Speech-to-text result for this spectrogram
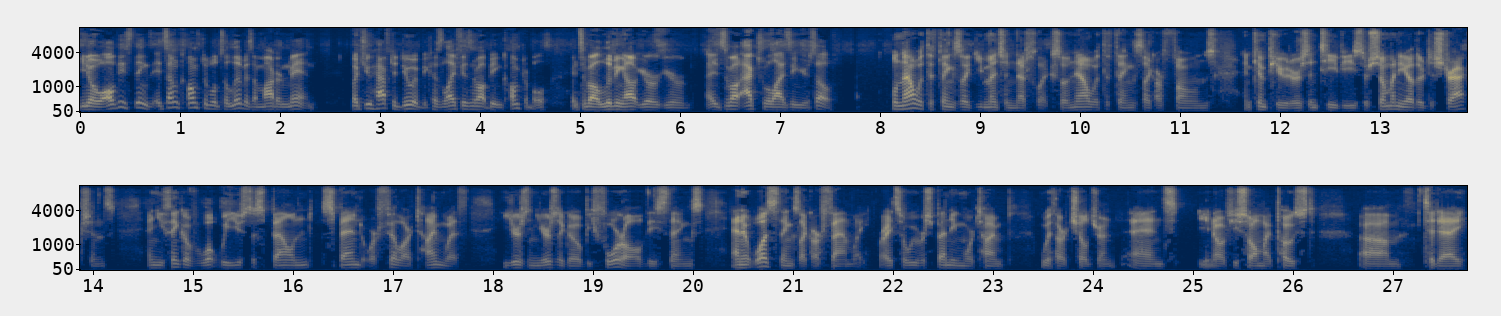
You know, all these things. It's uncomfortable to live as a modern man, but you have to do it because life isn't about being comfortable. It's about living out your your. It's about actualizing yourself. Well, now with the things like you mentioned Netflix, so now with the things like our phones and computers and TVs, there's so many other distractions. And you think of what we used to spend spend or fill our time with years and years ago before all of these things, and it was things like our family, right? So we were spending more time with our children. And you know, if you saw my post um, today,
